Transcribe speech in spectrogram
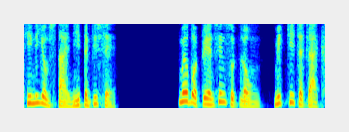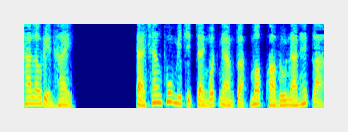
ที่นิยมสไตล์นี้เป็นพิเศษ เมื่อบทเรียนสิ้นสุดลงมิกกี้จะจ่ายค่าเล่าเรียนให้ แต่ช่างผู้มีจิตใจงดงามกลับมอบความรู้นั้นให้เปล่า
